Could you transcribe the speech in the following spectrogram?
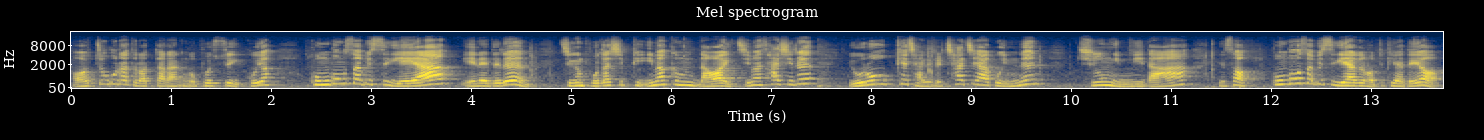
어, 쪼그라들었다라는 거 볼 수 있고요. 공공 서비스 예약 얘네들은 지금 보다시피 이만큼 나와 있지만 사실은 이렇게 자리를 차지하고 있는 중입니다. 그래서 공공 서비스 예약은 어떻게 해야 돼요?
